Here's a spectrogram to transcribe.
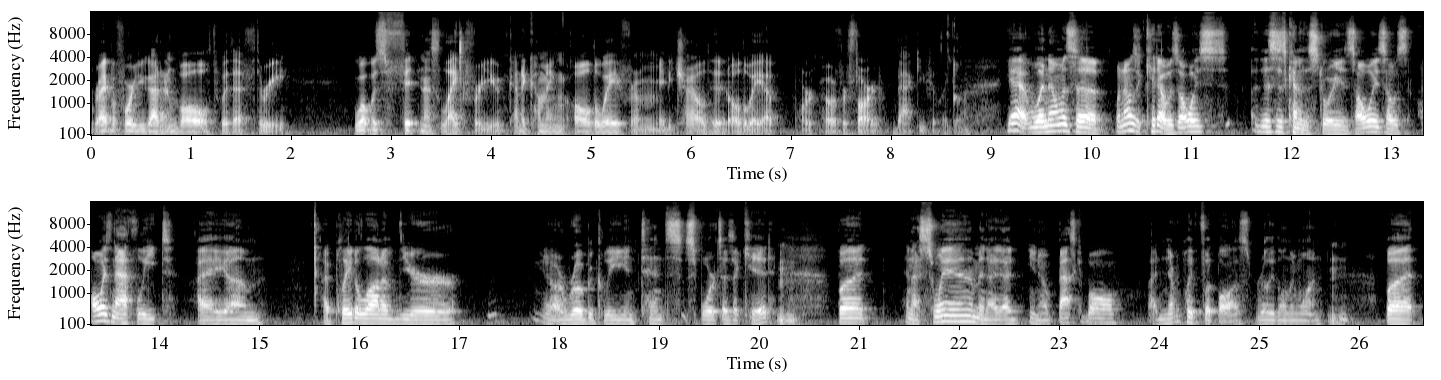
right before you got involved with F3, what was fitness like for you? Kind of coming all the way from maybe childhood all the way up, or however far back you feel like going. Yeah, when I was a when I was a kid, I was always. This is kind of the story. It's always I was always an athlete. I um, I played a lot of your, you know, aerobically intense sports as a kid, Mhm. but and I swim and I, I you know basketball. I never played football. I was really the only one, Mhm. but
